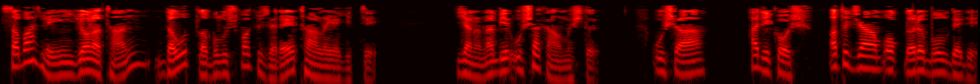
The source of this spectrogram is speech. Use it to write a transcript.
Sabahleyin Yonatan, Davut'la buluşmak üzere tarlaya gitti. Yanına bir uşak almıştı. Uşağa, hadi koş, atacağım okları bul dedi.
